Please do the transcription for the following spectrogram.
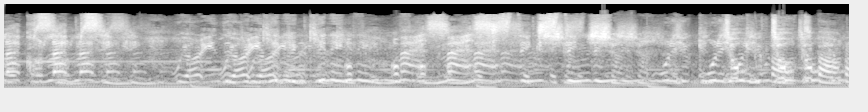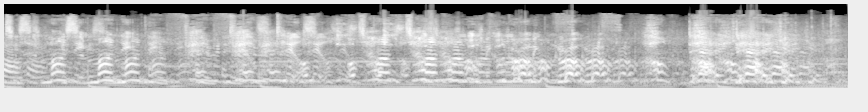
are collapsing. We are in the, we are in the beginning of mass, mass extinction. All you, all you talk about is money, money, fairy tales of, of, of economic growth. How dare, dare you?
